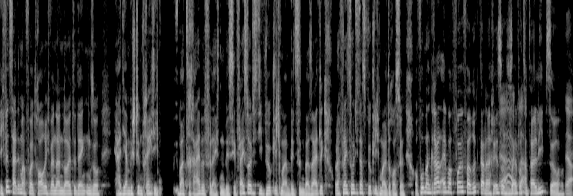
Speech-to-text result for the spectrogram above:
ich finde es halt immer voll traurig, wenn dann Leute denken so, ja, die haben bestimmt recht, ich übertreibe vielleicht ein bisschen. Vielleicht sollte ich die wirklich mal ein bisschen beiseite legen oder vielleicht sollte ich das wirklich mal drosseln. Obwohl man gerade einfach voll verrückt danach ist ja, und es einfach total lieb so. Ja.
